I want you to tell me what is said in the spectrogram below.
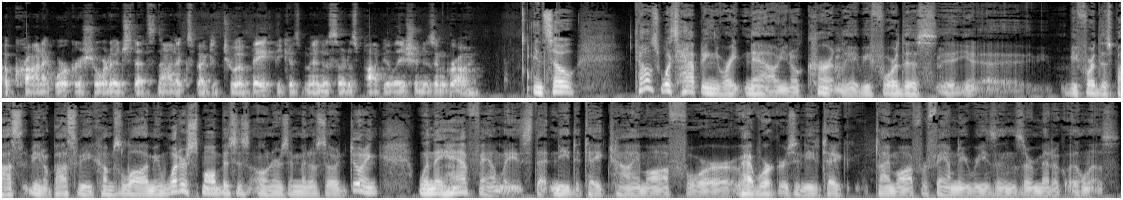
a chronic worker shortage that's not expected to abate because Minnesota's population isn't growing. And so, tell us what's happening right now. You know, currently before this. Uh, you know, uh, before this poss- you know possibly becomes law, I mean, what are small business owners in Minnesota doing when they have families that need to take time off, or have workers who need to take time off for family reasons or medical illness?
